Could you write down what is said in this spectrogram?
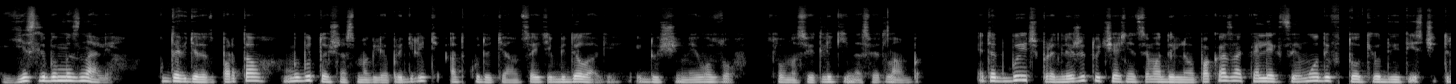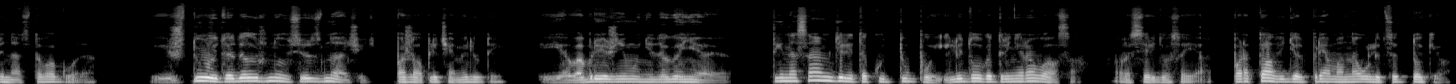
Если бы мы знали, куда ведет этот портал, мы бы точно смогли определить, откуда тянутся эти бедолаги, идущие на его зов, словно светляки на свет лампы. Этот бейдж принадлежит участнице модельного показа коллекции моды в Токио 2013 года. «И что это должно все значить?» – пожал плечами Лютый. «Я по-прежнему не догоняю». «Ты на самом деле такой тупой или долго тренировался?» – рассердился я. Портал ведет прямо на улице Токио,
